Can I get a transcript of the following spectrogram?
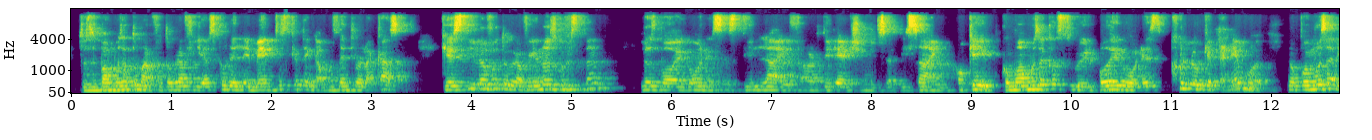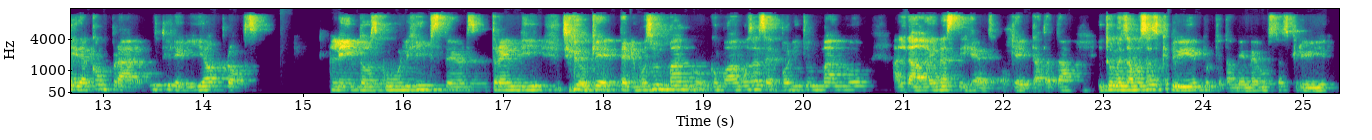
Entonces vamos a tomar fotografías con elementos que tengamos dentro de la casa. ¿Qué estilo de fotografía nos gustan? Los bodegones, still life, art direction, set design. Ok, ¿cómo vamos a construir bodegones con lo que tenemos? No podemos salir a comprar utilería o props lindos, cool, hipsters, trendy, sino que tenemos un mango. ¿Cómo vamos a hacer bonito un mango al lado de unas tijeras? Ok, ta, ta, ta. Y comenzamos a escribir, porque también me gusta escribir,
